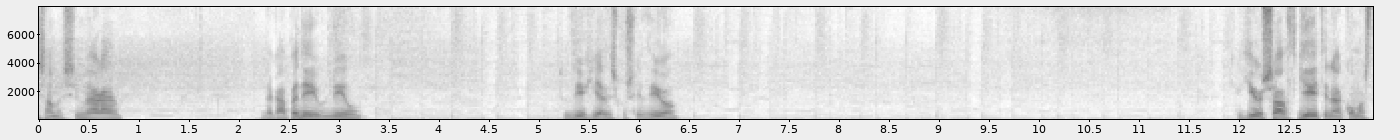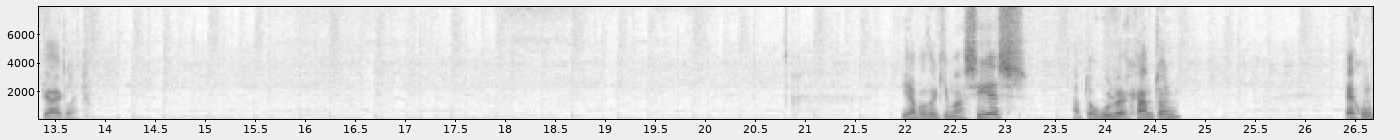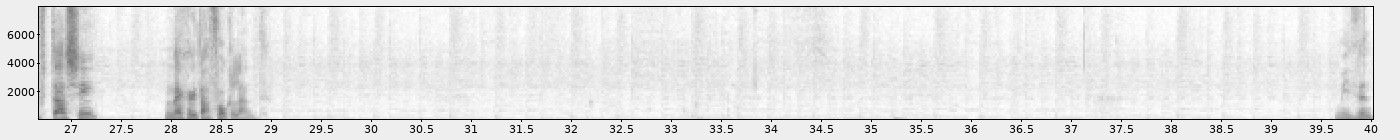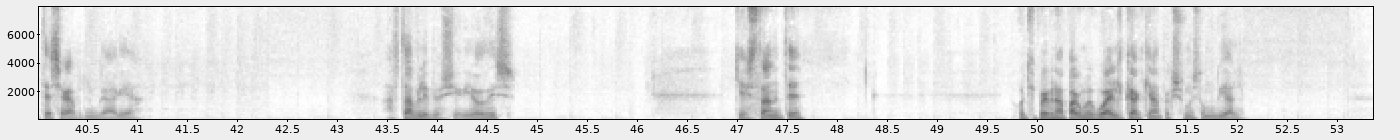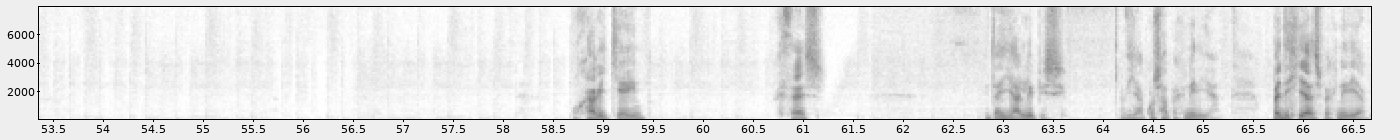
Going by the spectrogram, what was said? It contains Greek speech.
ξεκινήσαμε σήμερα, 15 Ιουνίου του 2022. Και εκεί ο Southgate είναι ακόμα στην καρέκλα του. Οι αποδοκιμασίες από το Wolverhampton έχουν φτάσει μέχρι τα Φόκλαντ. 0-4 από την Ουγγαρία. Αυτά βλέπει ο Συριώδης και αισθάνεται ότι πρέπει να πάρουμε wild card και να παίξουμε στο Μουντιάλ. Ο Χάρι Κέιν χθες ήταν για λύπηση. 200 παιχνίδια. 5.000 παιχνίδια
